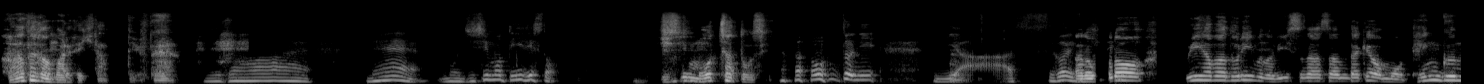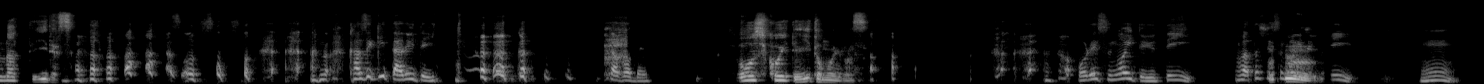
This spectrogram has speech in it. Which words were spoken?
あなたが生まれてきたっていうね、すごい。ねえ、もう自信持っていいですと。自信持っちゃってほしい。本当に。いやー、すごい。あの、この We Have a Dream のリスナーさんだけはもう天狗になっていいです。そうそうそう。あの、風切って歩いていいって。過去で。調子こいていいと思います。俺すごいと言っていい。私すごいと言っていい。うん。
